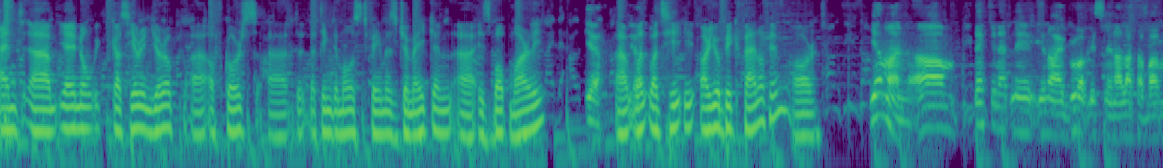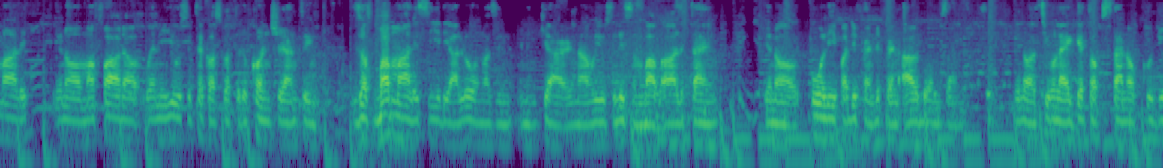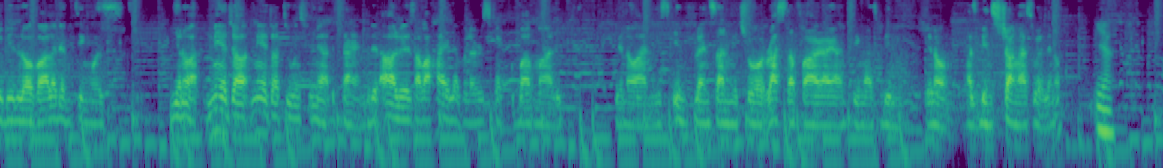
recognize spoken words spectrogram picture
And um, yeah, you know, because here in Europe, uh, of course, uh, the, I think the most famous Jamaican uh, is Bob Marley. Yeah. Uh, yeah. What, what's he? Are you a big fan of him, or? Yeah, man. Um, definitely. You know, I grew up listening a lot about Marley. You know, my father when he used to take us to the country and things, just Bob Marley CD alone was in in the car. You know, we used to listen Bob all the time. You know, whole heap of different different albums and you know, tune like Get Up, Stand Up, Could You Be Love, all of them things was, you know, major major tunes for me at the time. But it always have a high level of respect for Bob Marley, you know, and his influence on me through Rastafari and thing has been, you know, has been strong as well, you know. Yeah.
